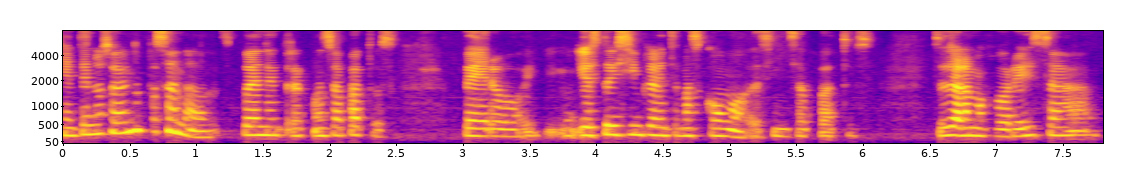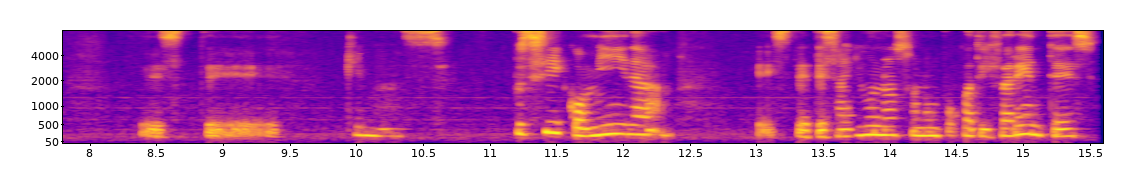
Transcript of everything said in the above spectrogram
gente no sabe, no pasa nada, pueden entrar con zapatos, pero yo estoy simplemente más cómoda sin zapatos. Entonces a lo mejor esa, este, ¿qué más? Pues sí, comida, este, desayunos son un poco diferentes.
